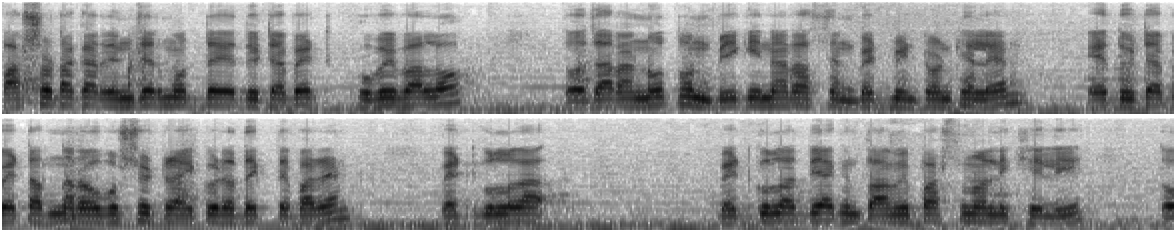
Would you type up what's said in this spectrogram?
পাঁচশো টাকা রেঞ্জের মধ্যে এই দুইটা বেড খুবই ভালো। তো যারা নতুন বিগিনার আছেন ব্যাডমিন্টন খেলেন এই দুইটা বেড আপনারা অবশ্যই ট্রাই করে দেখতে পারেন। বেডগুলা বেডগুলা দিয়ে কিন্তু আমি পার্সোনালি খেলি। তো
